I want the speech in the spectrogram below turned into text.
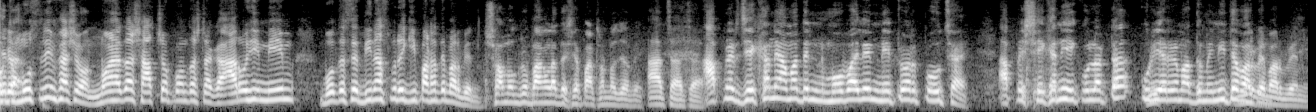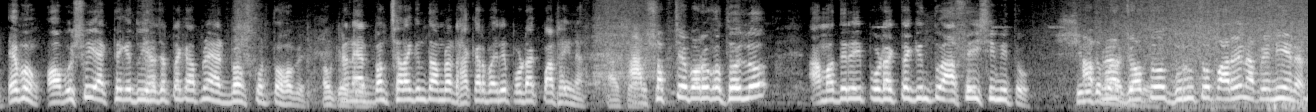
যেটা মুসলিম ফ্যাশন নয় হাজার সাতশো পঞ্চাশ টাকা। আরোহী মিম বলতেছে দিনাজপুরে কি পাঠাতে পারবেন? সমগ্র বাংলাদেশে পাঠানো যাবে। আচ্ছা আচ্ছা। আপনার যেখানে আমাদের মোবাইলের নেটওয়ার্ক পৌঁছায় আপনি সেখানে এই কুলারটা কুরিয়ারের মাধ্যমে নিতে পারবেন। পারবেন। এবং অবশ্যই এক থেকে দুই হাজার টাকা আপনার অ্যাডভান্স করতে হবে। কারণ অ্যাডভান্স ছাড়া কিন্তু আমরা ঢাকার বাইরে প্রোডাক্ট পাঠাই না। আচ্ছা। আর সবচেয়ে বড় কথা হলো আমাদের এই প্রোডাক্টটা কিন্তু আছেই সীমিত। সীমিত আপনারা যত দ্রুত পারেন আপনি নিয়ে নেন।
